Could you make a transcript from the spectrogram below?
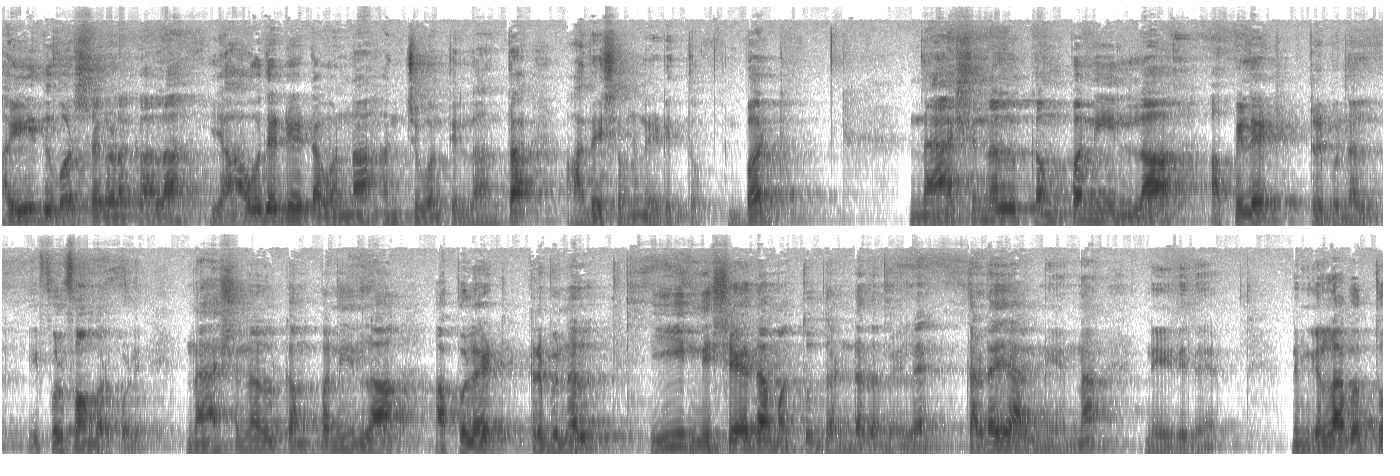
ಐದು ವರ್ಷಗಳ ಕಾಲ ಯಾವುದೇ ಡೇಟಾವನ್ನು ಹಂಚುವಂತಿಲ್ಲ ಅಂತ ಆದೇಶವನ್ನು ನೀಡಿತ್ತು. But national company law appellate tribunal, ಈ ಫುಲ್ ಫಾರ್ಮ್ ಬರ್ಕೊಳ್ಳಿ. National company law appellate tribunal ಈ ನಿಷೇಧ ಮತ್ತು ದಂಡದ ಮೇಲೆ ತಡೆಯಾಜ್ಞೆಯನ್ನು ನೀಡಿದೆ. ನಿಮಗೆಲ್ಲ ಗೊತ್ತು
